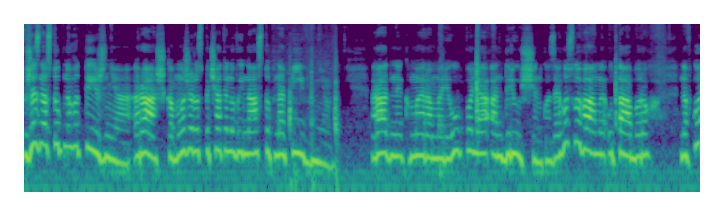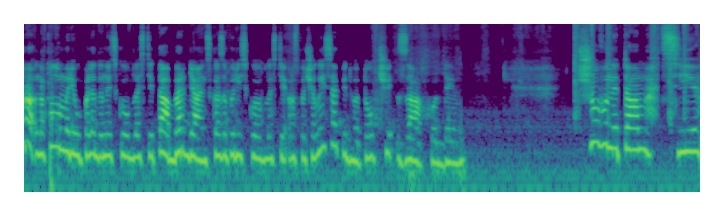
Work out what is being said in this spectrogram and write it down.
Вже з наступного тижня Рашка може розпочати новий наступ на півдні. Радник мера Маріуполя Андрющенко. За його словами, у таборах навколо, навколо Маріуполя Донецької області та Бердянська Запорізької області розпочалися підготовчі заходи. Що вони там, ці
